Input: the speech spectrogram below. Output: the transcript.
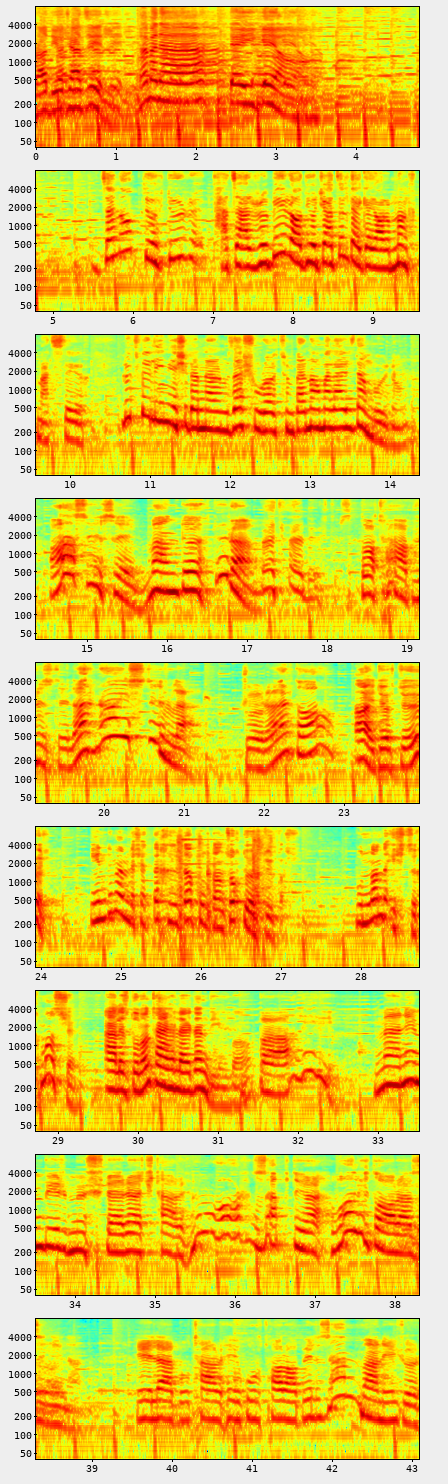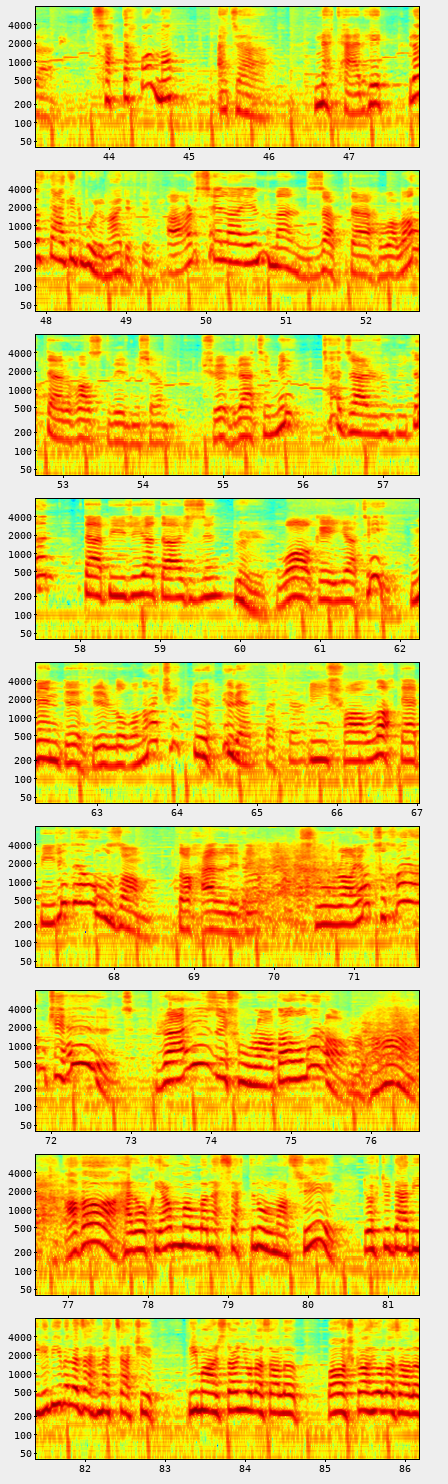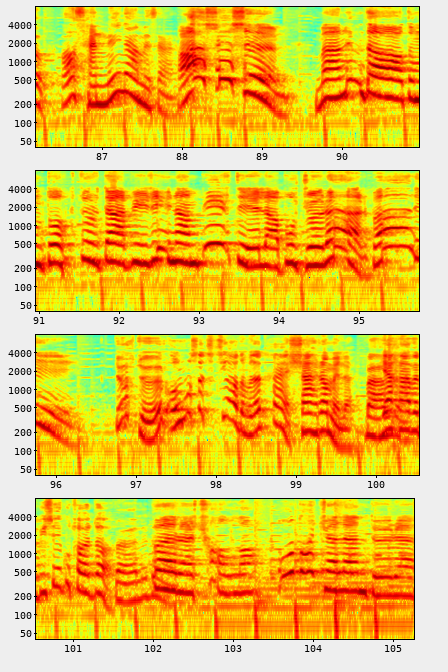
Radio Gəzir. Nə mənə dəqiqəyəm. Cənab doktor təcərrübi radio gəzil dəqiqə yarımdan xidmət istəyir. Lütf eləyin eşidənlərimizə şura üçün bərnamələrinizdən buyurun. Asisim, mən döhdürəm. Bətər doktorsan. Da Təbrizdilər nə istəyirlər? Görər da. Ay döhdür. İndi məmləkətdə xırda puldan çox döhdür var. Bundan da iş çıxmaz ki. Əlinizdə olan tərhlərdən deyim bax. Bəli. Mənim bir müştərək tərhim var, zəbt əhval idarəsininlə. Elə bu tərhi qurtara bilsəm məni görər. Səbtəhvalla əcəb. Nə tərhi? Biraz dəqiq buyurun ay doktor. Arz eləyim mən zəbt əhvala dərğast vermişəm. Şöhrətimi təcərrübüdən dəbiriyə dəyişsin. Deyil. Vaqiyyəti mən döhdürlüğuna ki döhdürəm. Bətər. İnşallah dəbiri də olsam da həllidir. Şuraya çıxaram ki heç. Rəis şurada olaram. Aha. Ağa, hər oxuyan molla Nəsrəddin olmaz ki, doktor Dəbiri bir belə zəhmət çəkib, bimaristan yola salıb, başqah yola salıb. Ha sən nə etmisən? Asisim, mənim də adım doktor Dəbiri ilə birdir, elə bu görər, bəli. Döhdür, olmasa çiçək adı da hə, Şəhram elə. Bəli. Yaxavə bir şey qutarda. Bəli də. Bərəkallah. O da gələn dörə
